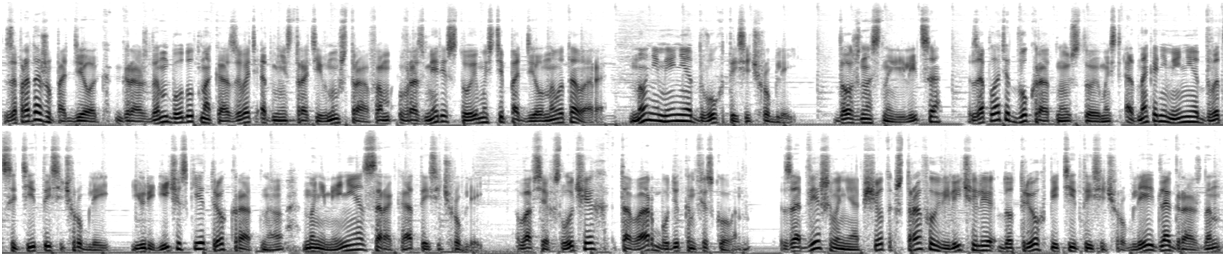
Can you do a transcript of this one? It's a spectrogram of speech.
За продажу подделок граждан будут наказывать административным штрафом в размере стоимости подделанного товара, но не менее 2000 рублей. Должностные лица заплатят двукратную стоимость, однако не менее 20 тысяч рублей, юридические – трехкратную, но не менее 40 тысяч рублей. Во всех случаях товар будет конфискован. За обвешивание обсчет штрафы увеличили до 3-5 тысяч рублей для граждан,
